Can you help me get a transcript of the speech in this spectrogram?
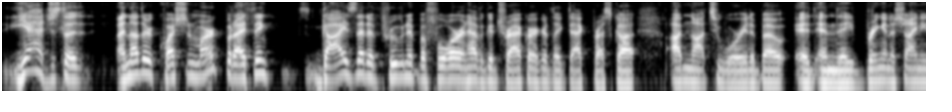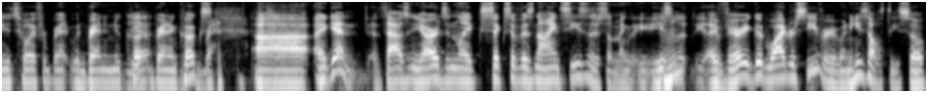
yeah, just a another question mark, but I think guys that have proven it before and have a good track record like Dak Prescott, I'm not too worried about. And, and they bring in a shiny new toy for Brand, with Brandon new Cook, Yeah. Brandin Cooks. Uh, again, a thousand yards in like six of his nine seasons or something. He's Mm-hmm. a, a very good wide receiver when he's healthy. So,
